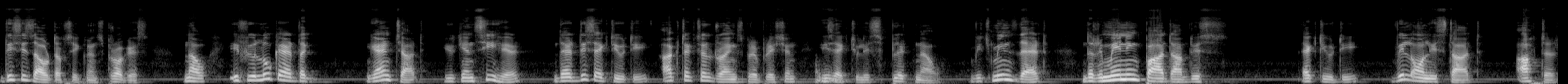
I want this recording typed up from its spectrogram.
This is out of sequence progress. Now, if you look at the Gantt chart, you can see here that this activity, architectural drawings preparation, is actually split now, which means that the remaining part of this activity will only start after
